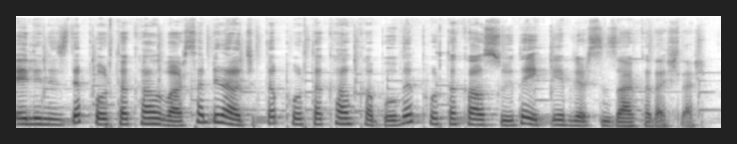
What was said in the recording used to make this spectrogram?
Elinizde portakal varsa birazcık da portakal kabuğu ve portakal suyu da ekleyebilirsiniz arkadaşlar.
